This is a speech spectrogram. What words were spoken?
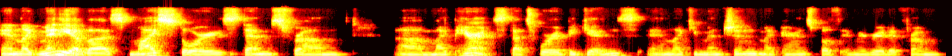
And like many of us, my story stems from um, my parents. That's where it begins. And like you mentioned, my parents both immigrated from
